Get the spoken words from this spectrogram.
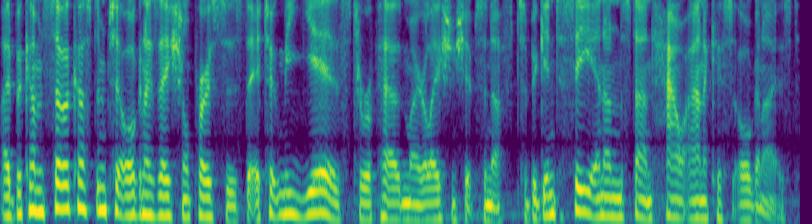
I had become so accustomed to organisational processes that it took me years to repair my relationships enough to begin to see and understand how anarchists organised.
